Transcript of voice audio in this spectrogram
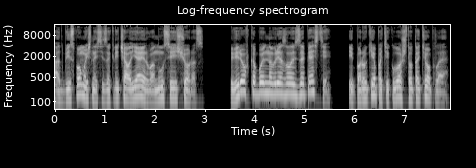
От беспомощности закричал я и рванулся еще раз. Веревка больно врезалась в запястье, и по руке потекло что-то теплое.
